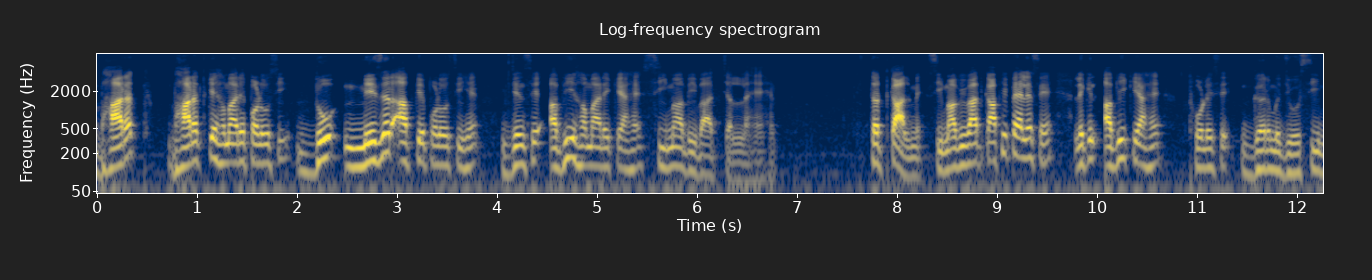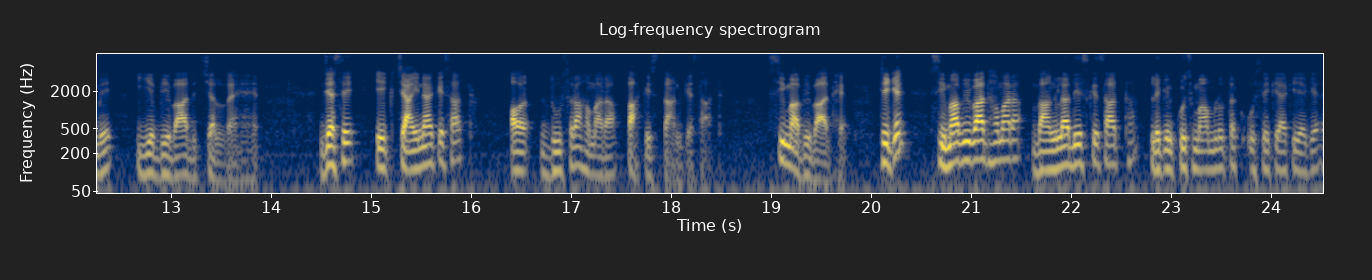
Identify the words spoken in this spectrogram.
भारत भारत के हमारे पड़ोसी, दो मेजर आपके पड़ोसी हैं, जिनसे अभी हमारे क्या है? सीमा विवाद चल रहे हैं। तत्काल में, सीमा विवाद काफ़ी पहले से है, लेकिन अभी क्या है? थोड़े से गर्मजोशी में ये विवाद चल रहे हैं। जैसे एक चाइना के साथ और दूसरा हमारा पाकिस्तान के साथ। सीमा विवाद है, ठीक है? सीमा विवाद हमारा बांग्लादेश के साथ था, लेकिन कुछ मामलों तक उसे क्या किया गया?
